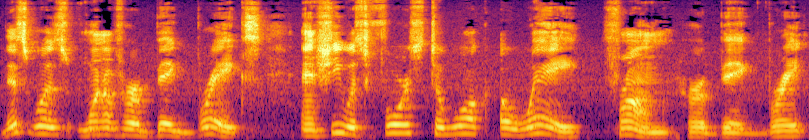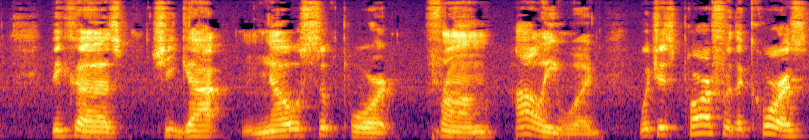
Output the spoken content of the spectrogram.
this was one of her big breaks, and she was forced to walk away from her big break because she got no support from Hollywood, which is par for the course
